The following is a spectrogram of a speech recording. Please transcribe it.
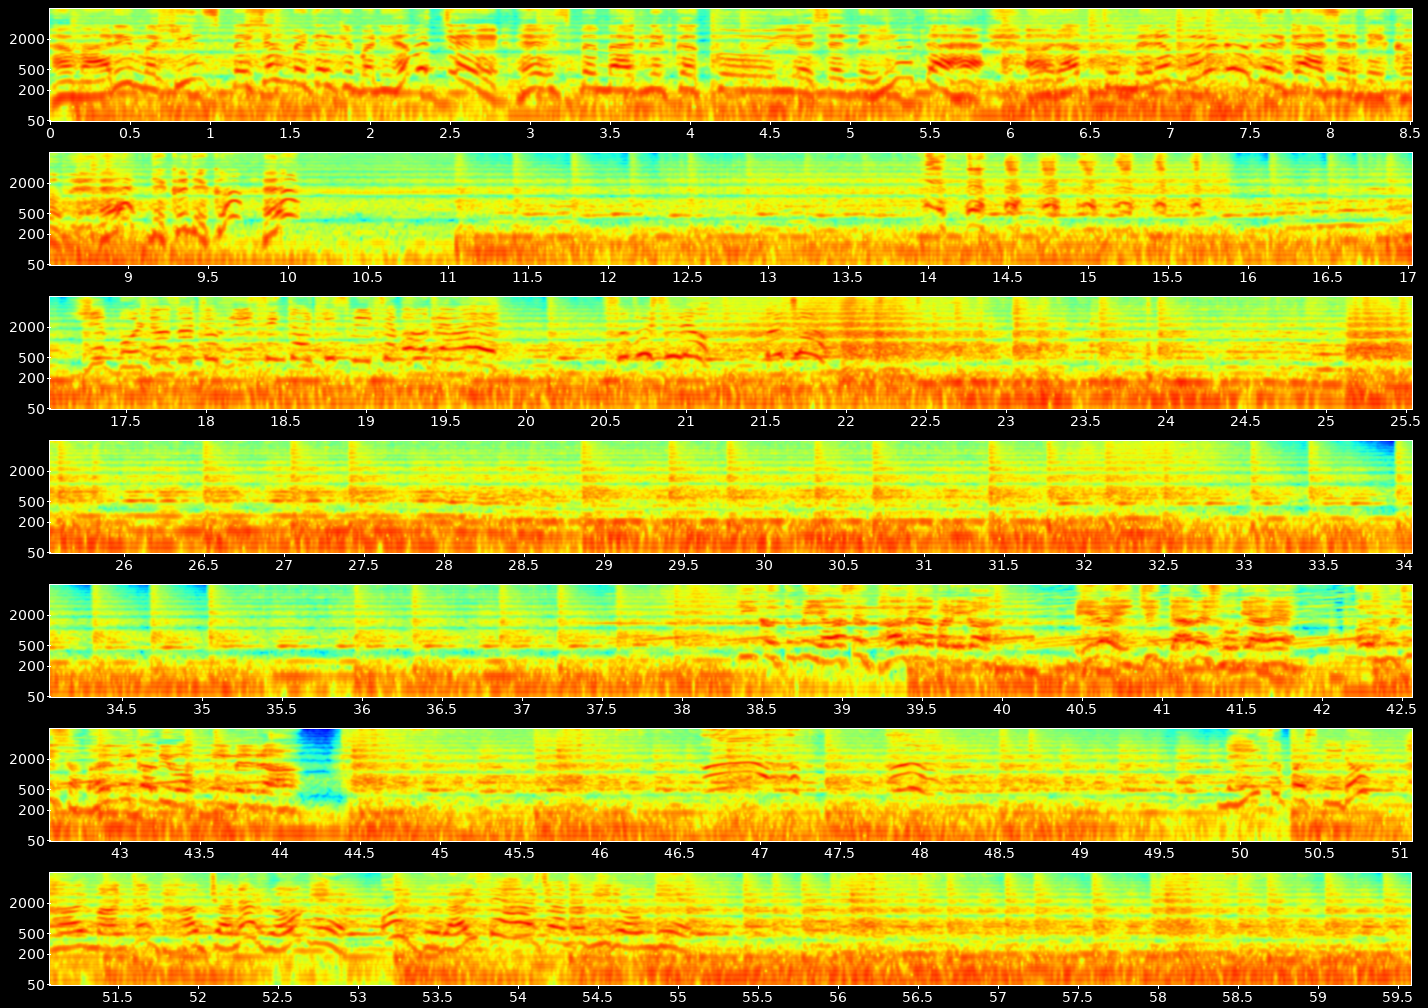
हमारी मशीन स्पेशल मेटल की बनी है बच्चे। इस पे मैग्नेट का कोई असर नहीं होता है। और अब तुम मेरे बुलडोजर का असर देखो। ए, देखो देखो ए? ये बुलडोजर तो रेसिंग कार की स्पीड से भाग रहा है। सुपर स्पीडो बचाओ। तुम्हें यहाँ से भागना पड़ेगा। मेरा इंजन डैमेज हो गया है और मुझे संभलने का भी वक्त नहीं मिल रहा। नहीं सुपर स्पीडो हार मानकर भाग जाना रॉन्ग है और बुराई से हार जाना भी रॉन्ग है।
